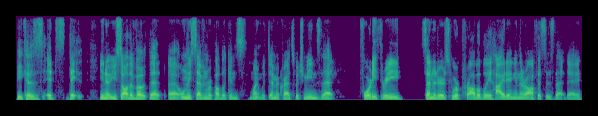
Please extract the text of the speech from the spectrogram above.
because it's they you know, you saw the vote that uh, only seven Republicans went with Democrats, which means that 43 senators who were probably hiding in their offices that day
